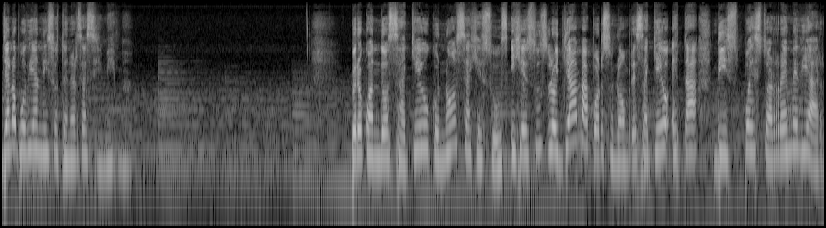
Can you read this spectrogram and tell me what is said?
ya no podían ni sostenerse a sí mismas. Pero cuando Saqueo conoce a Jesús y Jesús lo llama por su nombre, Saqueo está dispuesto a remediar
